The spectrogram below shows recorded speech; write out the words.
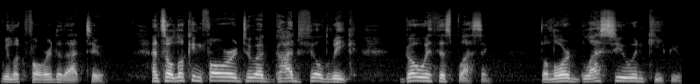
We look forward to that too. And so, looking forward to a God filled week. Go with this blessing. The Lord bless you and keep you.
